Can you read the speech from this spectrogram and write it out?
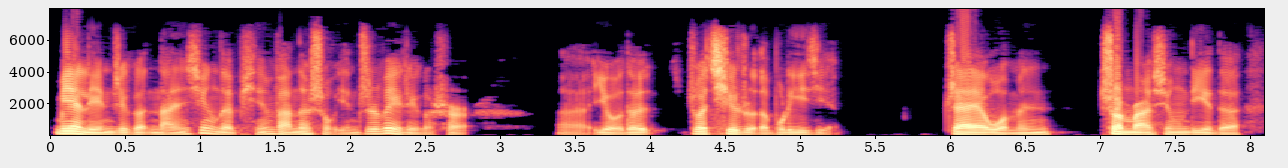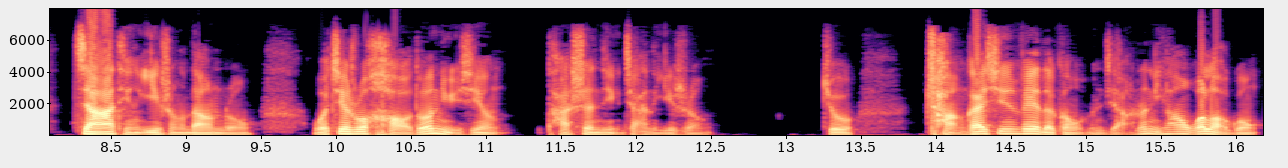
面临这个男性的频繁的手淫自慰这个事儿。呃，有的做妻子的不理解，在我们顺瓣兄弟的家庭医生当中，我接触好多女性，她申请家庭医生，就敞开心扉的跟我们讲说：“你看我老公，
